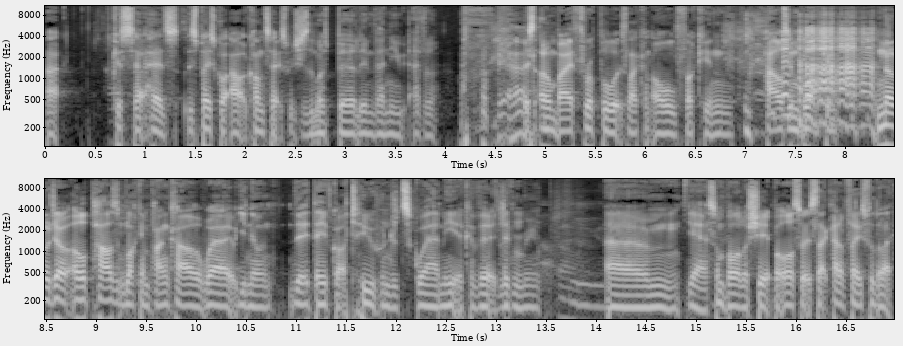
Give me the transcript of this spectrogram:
at Cassette Heads. This place called Out of Context, which is the most Berlin venue ever. It's owned by a thruple. It's like an old fucking housing block. In, no joke, old housing block in Pankow where you know they, they've got a 200 square meter converted living room. Um, yeah, some ball of shit, but also it's that kind of place where they're like,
